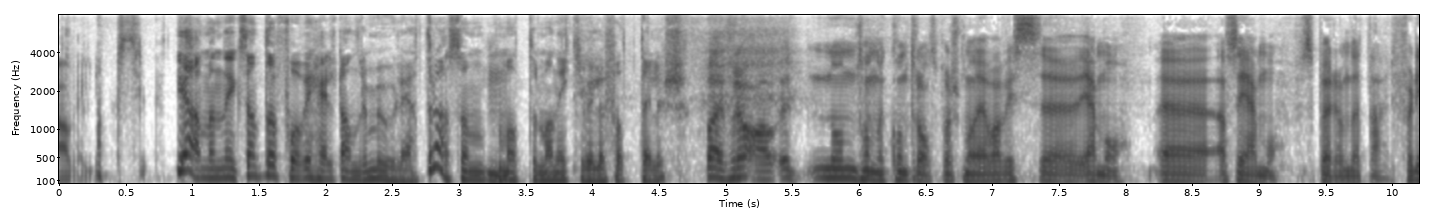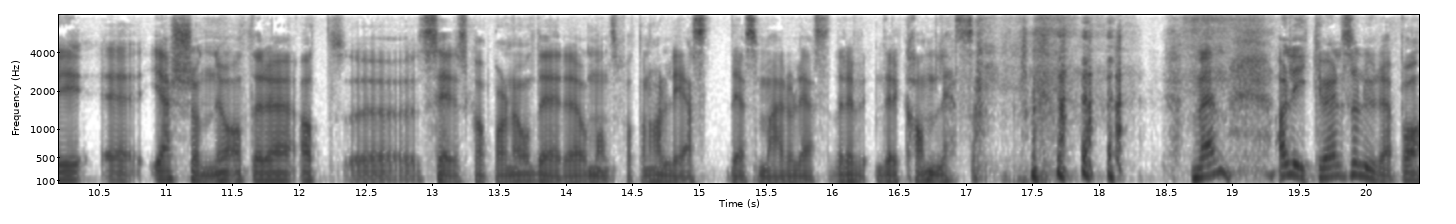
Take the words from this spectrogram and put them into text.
avhengig. Absolutt. Ja, men ikke sant? da får vi helt andre muligheter da, som på Mm. en måte man ikke ville fått ellers. Bare for å av, Noen sånne kontrollspørsmål, Eva, hvis uh, jeg må. Uh, altså, jeg må spørre om dette her. Fordi uh, jeg skjønner jo at dere at serieskaperne og dere og mannsfatterne har lest det som er å lese. Dere, dere kan lese. Men allikevel så lurer jeg på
